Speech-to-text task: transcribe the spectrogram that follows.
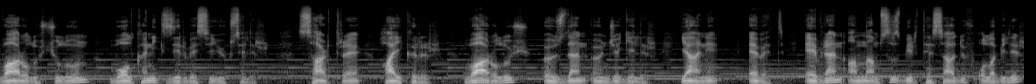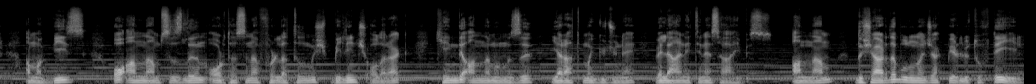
varoluşçuluğun volkanik zirvesi yükselir. Sartre haykırır. Varoluş özden önce gelir. Yani evet, evren anlamsız bir tesadüf olabilir ama biz o anlamsızlığın ortasına fırlatılmış bilinç olarak kendi anlamımızı yaratma gücüne ve lanetine sahibiz. Anlam dışarıda bulunacak bir lütuf değil,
